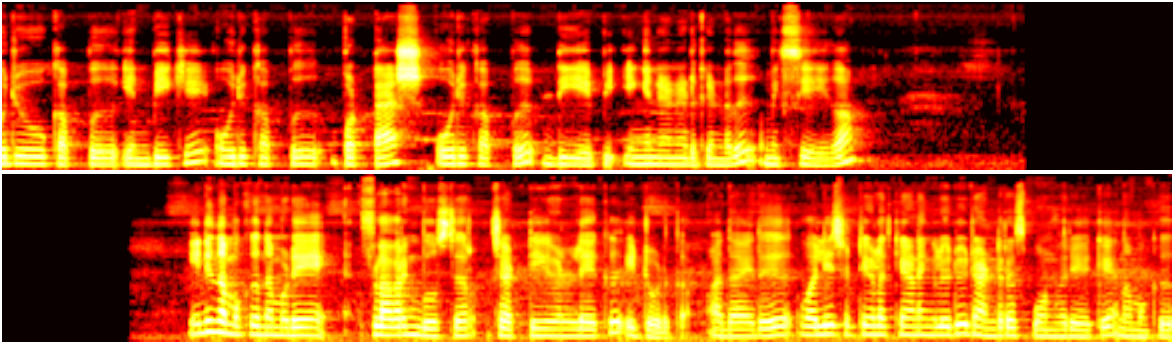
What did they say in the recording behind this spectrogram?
ഒരു കപ്പ് എൻ ബി കെ ഒരു കപ്പ് പൊട്ടാഷ് ഒരു കപ്പ് ഡി എ പി ഇങ്ങനെയാണ് എടുക്കേണ്ടത്. മിക്സ് ചെയ്യുക. ഇനി നമുക്ക് നമ്മുടെ ഫ്ലവറിംഗ് ബൂസ്റ്റർ ചട്ടികളിലേക്ക് ഇട്ട് കൊടുക്കാം. അതായത് വലിയ ചട്ടികളൊക്കെ ആണെങ്കിൽ ഒരു രണ്ടര സ്പൂൺ വരെയൊക്കെ നമുക്ക്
